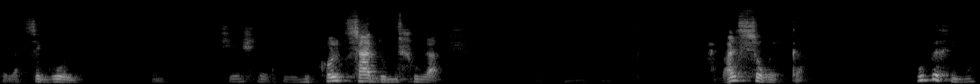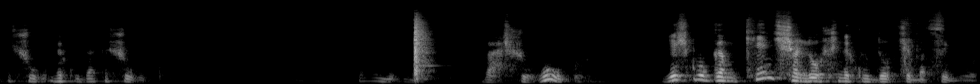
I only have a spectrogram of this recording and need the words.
של הסגול, שיש לו, מכל צד הוא משולש. אבל סורקה הוא בחינת השור, נקודת השורוק. והשורוק יש בו גם כן שלוש נקודות שבסגול.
